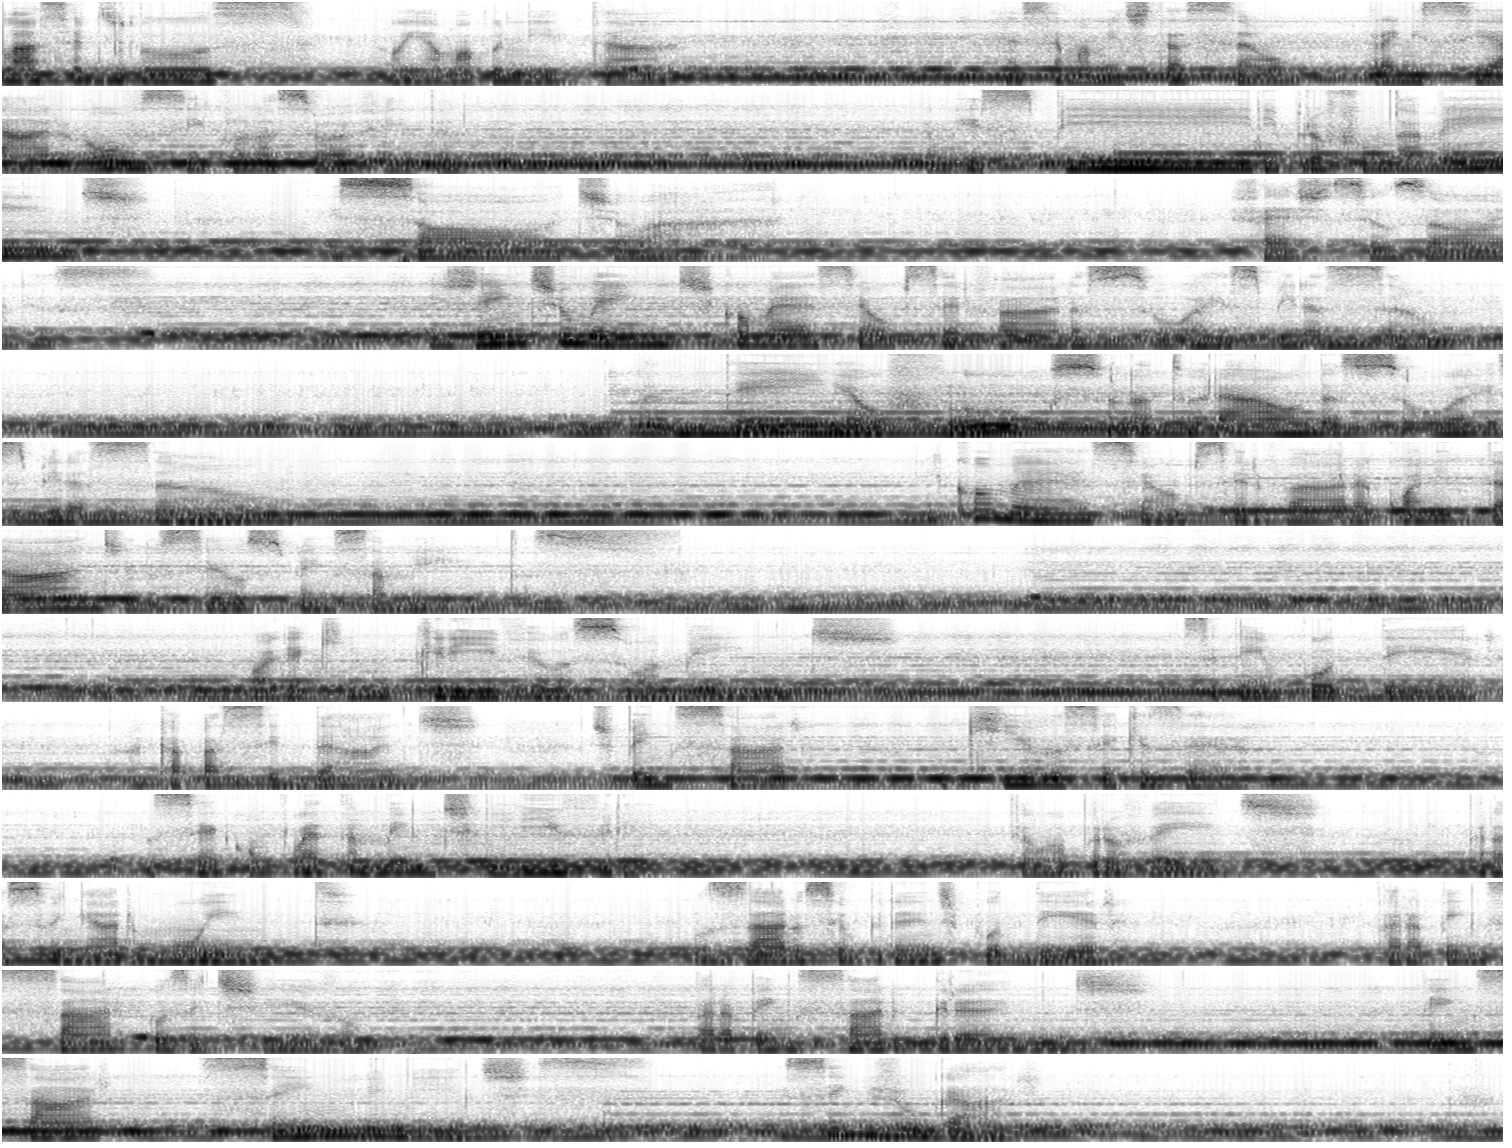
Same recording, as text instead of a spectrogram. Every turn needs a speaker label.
Speaker 1: Olá, ser de luz. Oi, alma bonita. Essa é uma meditação para iniciar um novo ciclo na sua vida. Então, respire profundamente e solte o ar. Feche seus olhos e gentilmente comece a observar a sua respiração. A observar a qualidade dos seus pensamentos. Olha que incrível a sua mente. Você tem o poder, a capacidade de pensar o que você quiser. Você é completamente livre. Aproveite para sonhar muito, usar o seu grande poder para pensar positivo, para pensar grande, pensar sem limites e sem julgar.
